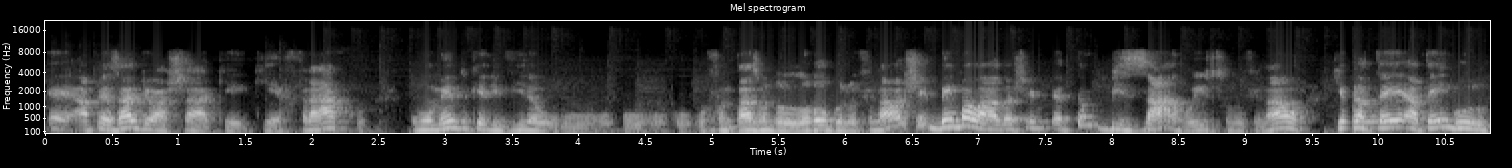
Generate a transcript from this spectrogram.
é, apesar de eu achar que, que é fraco, o momento que ele vira o, o, o, fantasma do logo no final, achei bem bolado. Achei é tão bizarro isso no final que eu até, até engulo,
